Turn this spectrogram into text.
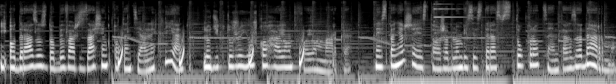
i od razu zdobywasz zasięg potencjalnych klientów, ludzi, którzy już kochają Twoją markę. Najwspanialsze jest to, że Bloombis jest teraz w 100% za darmo.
